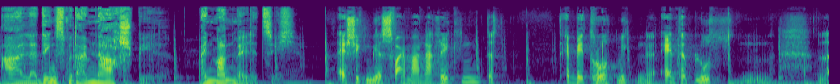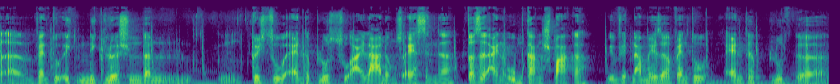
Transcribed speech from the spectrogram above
Allerdings mit einem Nachspiel. Ein Mann meldet sich. Er schickt mir zweimal Nachrichten. Das, er bedroht mich, Enter Plus. Wenn du nicht löschen, dann kriegst du Enter Plus zur Einladung zu essen. Ne? Das ist eine Umgangssprache. In Vietnamese, wenn du Enter Plus äh,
